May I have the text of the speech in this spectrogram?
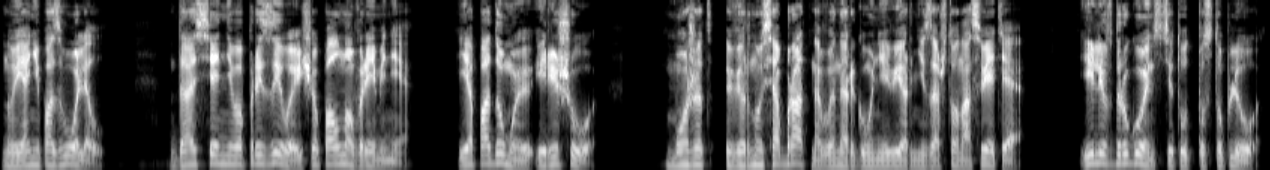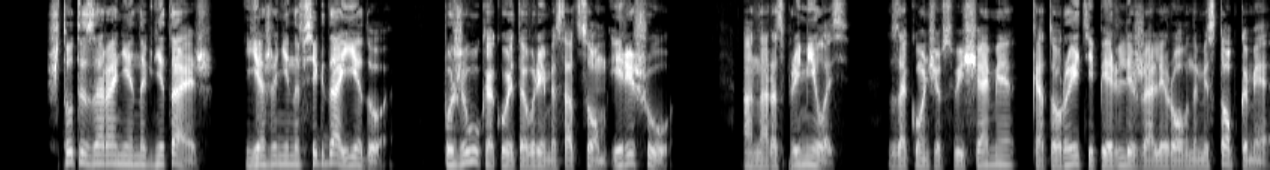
но я не позволил. До осеннего призыва еще полно времени. Я подумаю и решу. Может, вернусь обратно в энергоунивер ни за что на свете. Или в другой институт поступлю. Что ты заранее нагнетаешь? Я же не навсегда еду. Поживу какое-то время с отцом и решу. Она распрямилась, закончив с вещами, которые теперь лежали ровными стопками.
